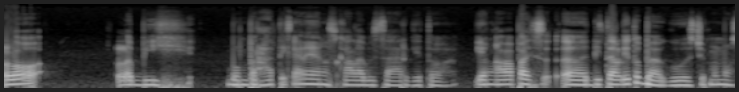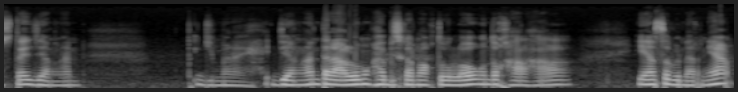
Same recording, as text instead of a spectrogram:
lo lebih memperhatikan yang skala besar gitu. Yang nggak apa-apa eh, detail itu bagus, cuman maksudnya jangan gimana ya? Jangan terlalu menghabiskan waktu lo untuk hal-hal yang sebenarnya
